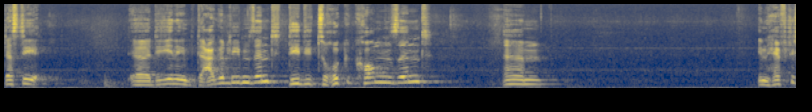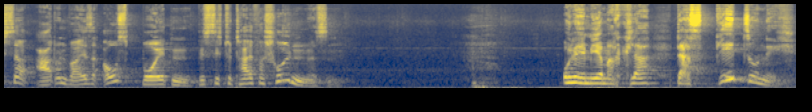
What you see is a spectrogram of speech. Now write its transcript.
Dass die, äh, diejenigen, die da geblieben sind, die, die zurückgekommen sind, ähm, in heftigster Art und Weise ausbeuten, bis sich total verschulden müssen. Und er mir macht klar, das geht so nicht.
